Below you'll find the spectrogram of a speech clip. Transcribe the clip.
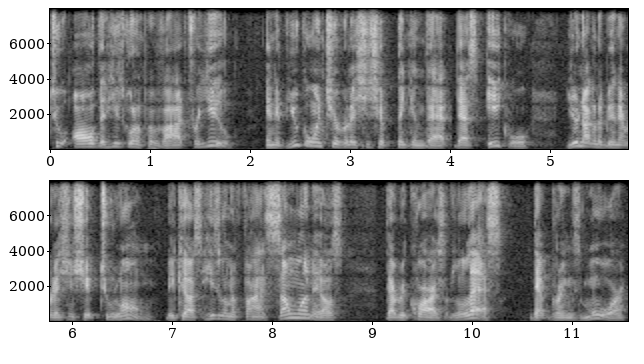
to all that he's going to provide for you. And if you go into a relationship thinking that that's equal, you're not going to be in that relationship too long because he's going to find someone else that requires less that brings more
